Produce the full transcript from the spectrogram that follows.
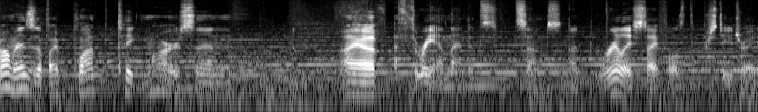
Problem is, if I plot to take Mars, then I have three unlanded sons. That really stifles the prestige rate.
